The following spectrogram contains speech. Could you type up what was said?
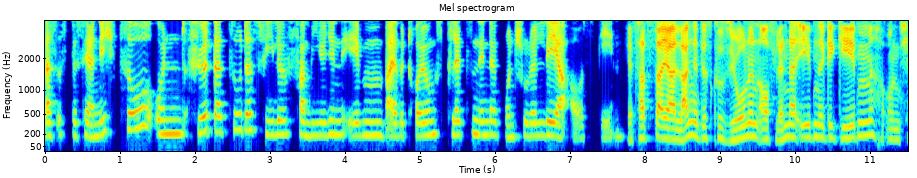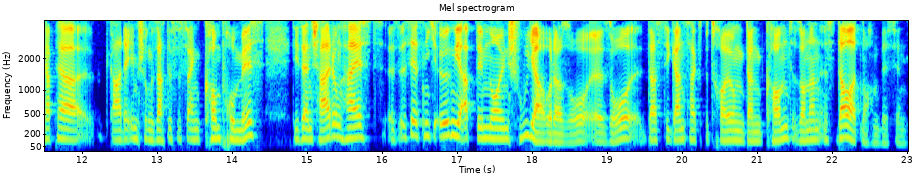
Das ist bisher nicht so und führt dazu, dass viele Familien eben bei Betreuungsplätzen in der Grundschule leer ausgehen. Jetzt hat es da ja lange Diskussionen auf Länderebene gegeben und ich habe ja gerade eben schon gesagt, es ist ein Kompromiss. Diese Entscheidung heißt, es ist jetzt nicht irgendwie ab dem neuen Schuljahr oder so, äh, so, dass die Ganztagsbetreuung dann kommt, sondern es dauert noch ein bisschen.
